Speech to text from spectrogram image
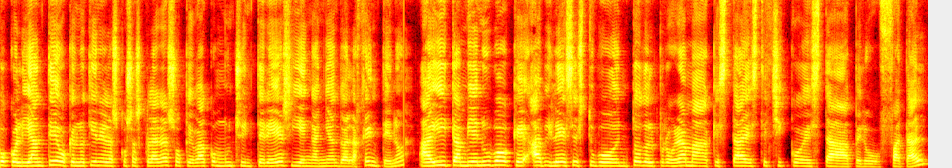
poco liante o que no tiene las cosas claras o que va con mucho interés y engañando a la gente, ¿no? Ahí también hubo que Avilés estuvo en todo el programa que está, este chico está pero fatal,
